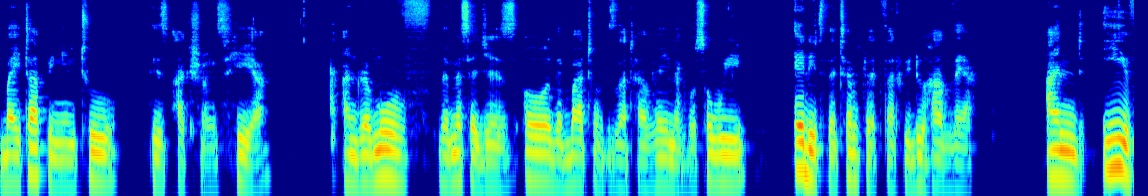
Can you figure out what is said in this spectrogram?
by tapping into these actions here and remove the messages or the buttons that are available. So we edit the template that we do have there. And if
